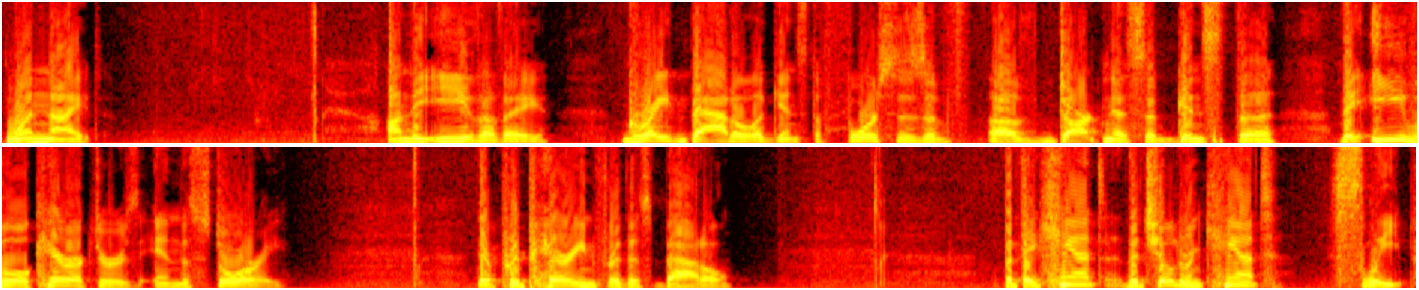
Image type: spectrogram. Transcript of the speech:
One night, on the eve of a great battle against the forces of, of darkness, against the, the evil characters in the story. They're preparing for this battle. But they can't, the children can't sleep.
